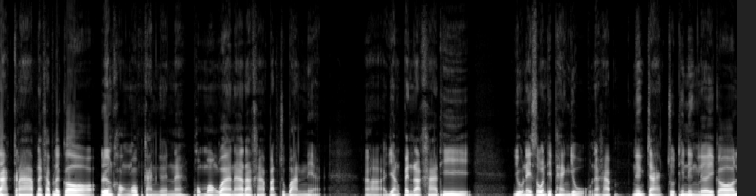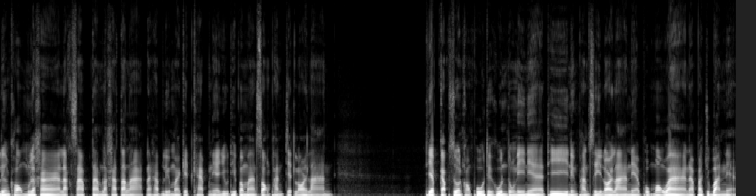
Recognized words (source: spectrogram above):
จากกราฟนะครับแล้วก็เรื่องของงบการเงินนะผมมองว่านะราคาปัจจุบันเนี่ยยังเป็นราคาที่ อยู่ในโซนที่แพงอยู่นะครับ เนื่องจากจุดที่ 1 เลยก็เรื่องของมูลค่าหลักทรัพย์ตามราคาตลาดนะครับ หรือ Market Cap เนี่ยอยู่ที่ประมาณ 2,700 ล้าน เทียบกับส่วนของผู้ถือหุ้นตรงนี้เนี่ยที่ 1,400 ล้านเนี่ยผมมองว่าณปัจจุบันเนี่ย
